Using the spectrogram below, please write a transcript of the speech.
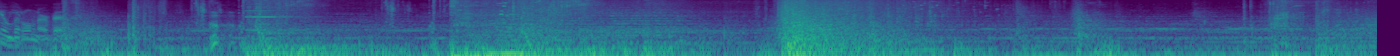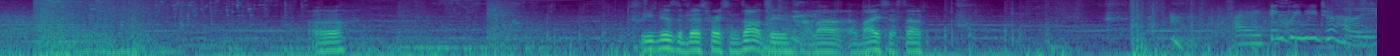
Maybe a little nervous. Uh, Steve is the best person to talk to. A lot of advice and stuff. I think we need to hurry.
